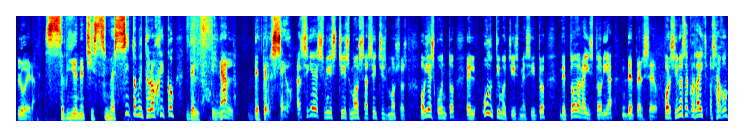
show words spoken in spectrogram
lo era. Se viene chismecito mitológico del final de Perseo. Así es, mis chismosas y chismosos. Hoy os cuento el último chismecito de toda la historia de Perseo. Por si no os acordáis, os hago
